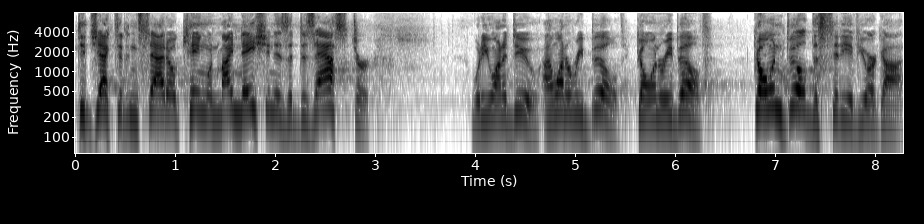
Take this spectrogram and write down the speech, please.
dejected and sad, O king, when my nation is a disaster? What do you want to do? I want to rebuild. Go and rebuild. Go and build the city of your God.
